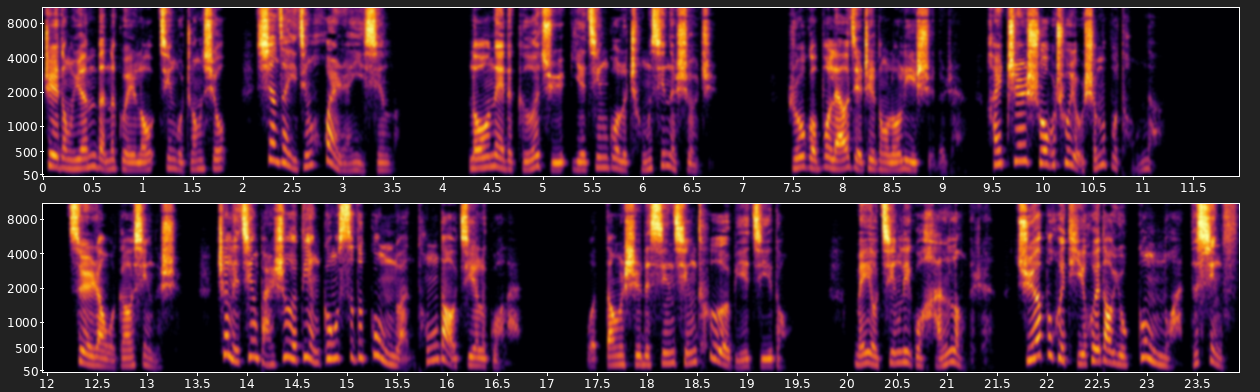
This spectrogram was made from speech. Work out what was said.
这栋原本的鬼楼经过装修，现在已经焕然一新了。楼内的格局也经过了重新的设置，如果不了解这栋楼历史的人，还真说不出有什么不同呢。最让我高兴的是，这里竟把热电公司的供暖通道接了过来，我当时的心情特别激动。没有经历过寒冷的人，绝不会体会到有供暖的幸福。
